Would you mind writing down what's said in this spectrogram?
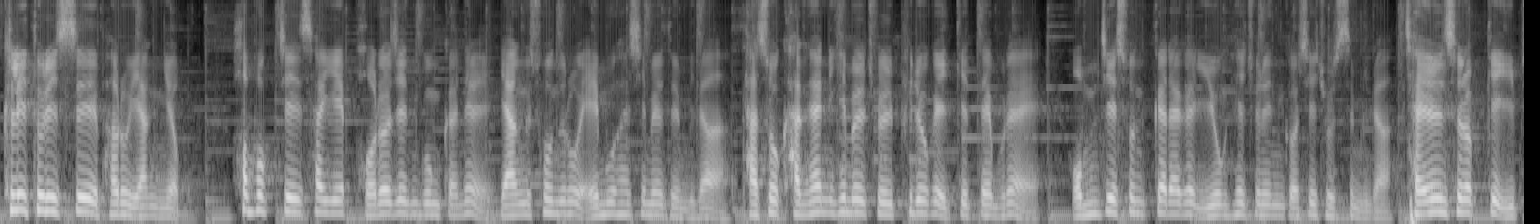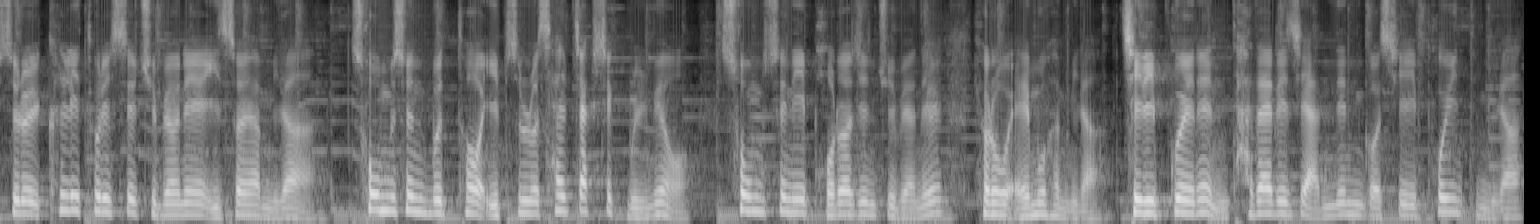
클리토리스 바로 양옆 허벅지 사이에 벌어진 공간을 양손으로 애무하시면 됩니다. 다소 강한 힘을 줄 필요가 있기 때문에 엄지 손가락을 이용해 주는 것이 좋습니다. 자연스럽게 입술을 클리토리스 주변에 있어야 합니다. 소음순부터 입술로 살짝씩 물며 소음순이 벌어진 주변을 혀로 애무합니다. 질 입구에는 다다르지 않는 것이 포인트입니다.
